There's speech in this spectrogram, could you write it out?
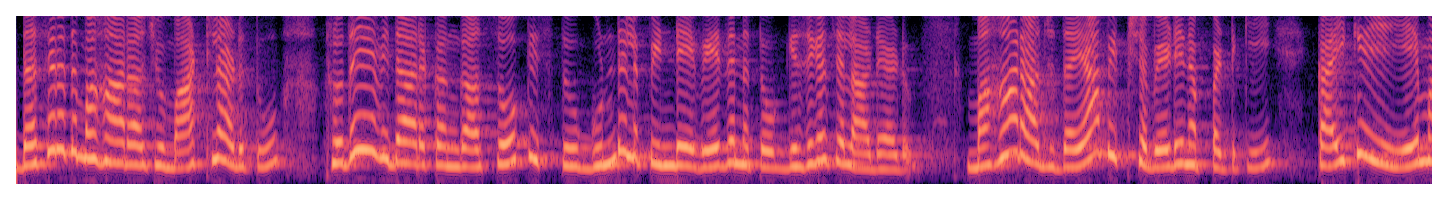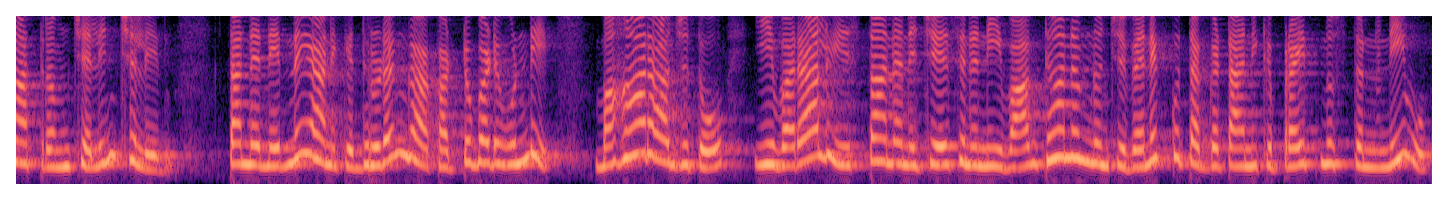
దశరథ మహారాజు మాట్లాడుతూ హృదయ విదారకంగా శోకిస్తూ గుండెలు పిండే వేదనతో గిజగజలాడాడు. మహారాజు దయాభిక్ష వేడినప్పటికీ కైకేయి ఏమాత్రం చలించలేదు. తన నిర్ణయానికి దృఢంగా కట్టుబడి ఉండి మహారాజుతో ఈ వరాలు ఇస్తానని చేసిన నీ వాగ్దానం నుంచి వెనక్కు తగ్గటానికి ప్రయత్నిస్తున్న నీవు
